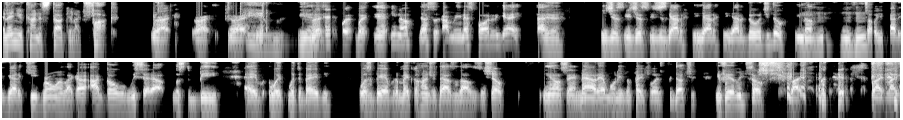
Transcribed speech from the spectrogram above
and then you're kind of stuck you're like fuck. Right right right Damn. yeah. But, eh, but, but yeah you know that's i mean that's part of the game yeah. you just you just you just gotta you gotta you gotta do what you do you know? Mm-hmm, mm-hmm. so you gotta you gotta keep growing like I, I go when we set out was to be able with with DaBaby was to be able to make a hundred thousand dollars a show. You know what I'm saying? Now that won't even pay for his production. You feel me? So like like like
